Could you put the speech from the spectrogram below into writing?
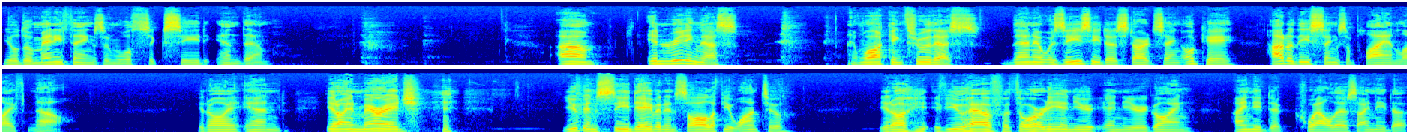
You'll do many things and will succeed in them. Um, in reading this and walking through this, then it was easy to start saying, okay, how do these things apply in life now? You know, and, you know, in marriage, you can see David and Saul if you want to. You know, if you have authority and, you, and you're going, I need to quell this, I need to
